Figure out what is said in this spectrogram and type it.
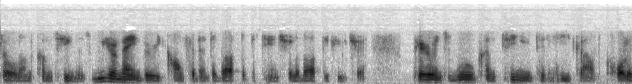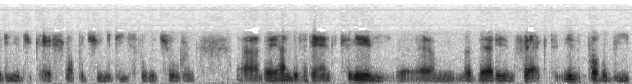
toll on consumers. We remain very confident about the potential, about the future. Parents will continue to seek out quality education opportunities for the children. Uh, they understand clearly um, that that, in fact, is probably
